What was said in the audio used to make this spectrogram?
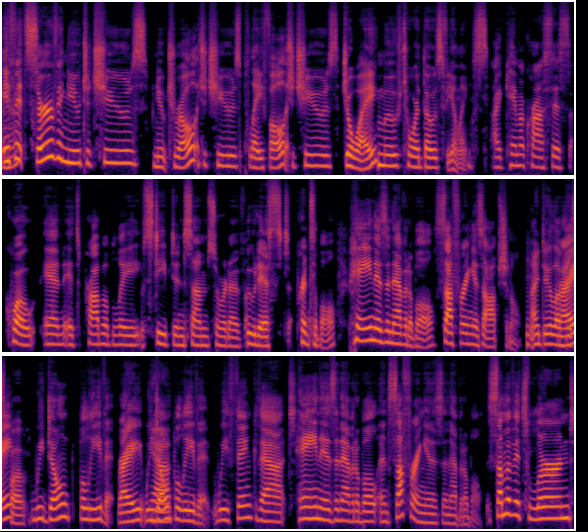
if Mhm. it's serving you to choose neutral, to choose playful, to choose joy, move toward those feelings. I came across this quote, and it's probably steeped in some sort of Buddhist principle. Pain is inevitable, suffering is optional. I do love this quote. We don't believe it, right? We Yeah. don't believe it. We think that pain is inevitable and suffering is inevitable. Some of it's learned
